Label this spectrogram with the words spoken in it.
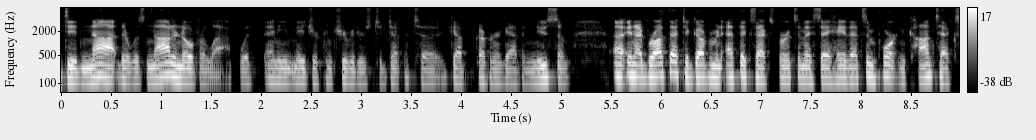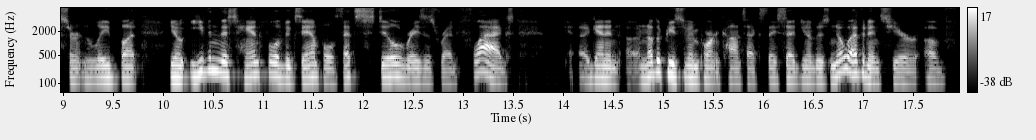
did not. There was not an overlap with any major contributors to, to Gov- Governor Gavin Newsom. Uh, and I brought that to government ethics experts, and they say, hey, that's important context, certainly. But you know, even this handful of examples, that still raises red flags again, in another piece of important context, they said, you know, there's no evidence here of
